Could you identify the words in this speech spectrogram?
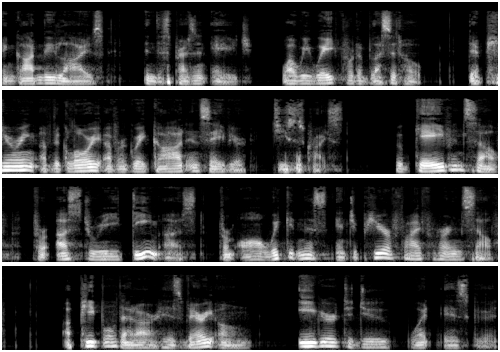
and godly lives in this present age while we wait for the blessed hope, the appearing of the glory of our great God and Savior, Jesus Christ who gave himself for us to redeem us from all wickedness and to purify for himself a people that are his very own, eager to do what is good.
